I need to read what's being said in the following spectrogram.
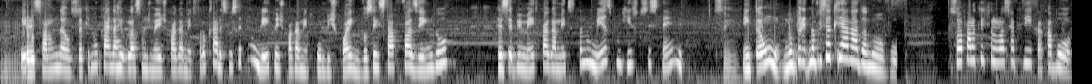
Uhum. Eles falam, não, isso daqui não cai na regulação de meio de pagamento. Falou, cara, se você tem um gateway de pagamento com Bitcoin, você está fazendo recebimento e pagamento, está no mesmo risco sistêmico. Sim. Então, não, não precisa criar nada novo. Só fala que aquilo lá se aplica, acabou.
